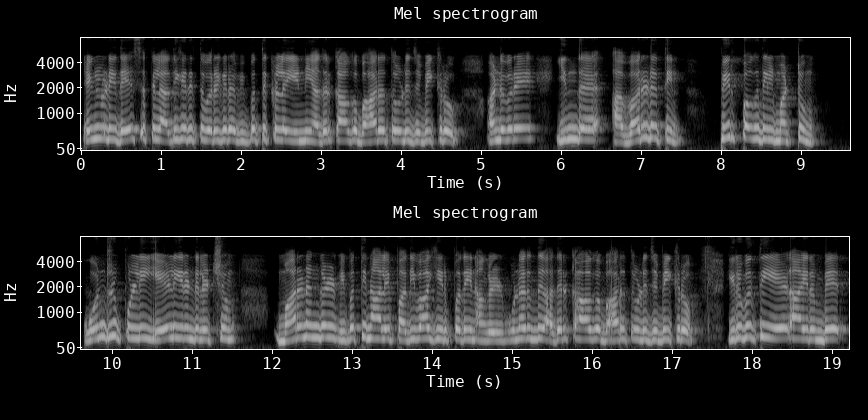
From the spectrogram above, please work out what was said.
எங்களுடைய தேசத்தில் அதிகரித்து வருகிற விபத்துக்களை எண்ணி அதற்காக பாரத்தோடு ஜெபிக்கிறோம். ஆண்டவரே இந்த வருடத்தின் பிற்பகுதியில் மட்டும் ஒன்று புள்ளி ஏழு இரண்டு லட்சம் மரணங்கள் விபத்தினாலே பதிவாகி இருப்பதை நாங்கள் உணர்ந்து அதற்காக பாரத்தோடு ஜெபிக்கிறோம். இருபத்தி ஏழாயிரம் பேர்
